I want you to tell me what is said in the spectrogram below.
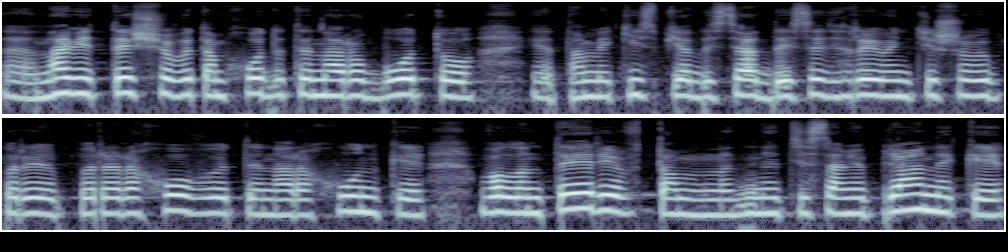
е, навіть те, що ви там ходите на роботу, е, там якісь 50-10 гривень, ті, що ви перераховуєте на рахунки волонтерів, там на, ті самі пряники,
